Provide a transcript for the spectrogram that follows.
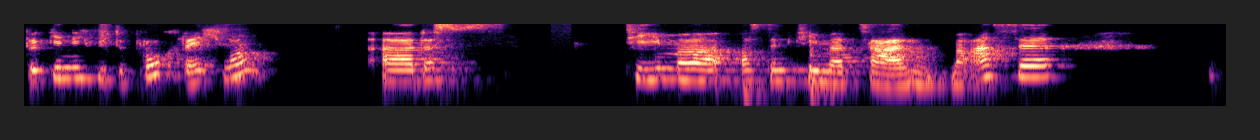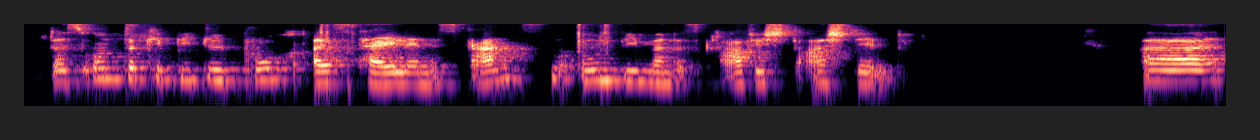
beginne ich mit der Bruchrechnung. Äh, das Thema aus dem Thema Zahlen und Maße, das Unterkapitel Bruch als Teil eines Ganzen und wie man das grafisch darstellt. Äh,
